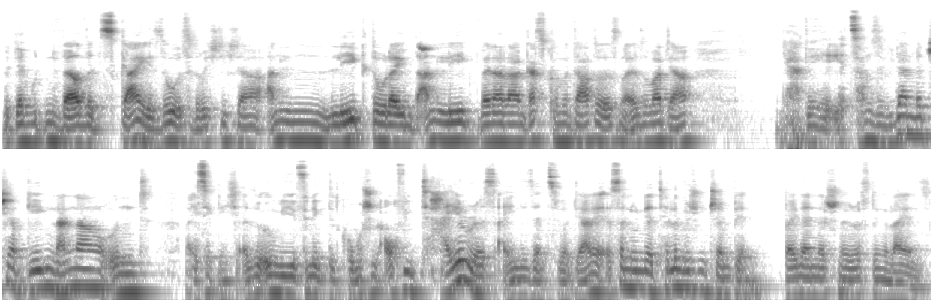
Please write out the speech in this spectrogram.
mit der guten Velvet Sky, so ist es richtig, da anlegt oder eben anlegt, wenn er da Gastkommentator ist und all sowas, ja. Ja, der, jetzt haben sie wieder ein Matchup gegeneinander und weiß ich nicht. Also irgendwie finde ich das komisch. Und auch wie Tyrus eingesetzt wird. Ja, der ist ja nun der Television Champion bei der National Wrestling Alliance.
